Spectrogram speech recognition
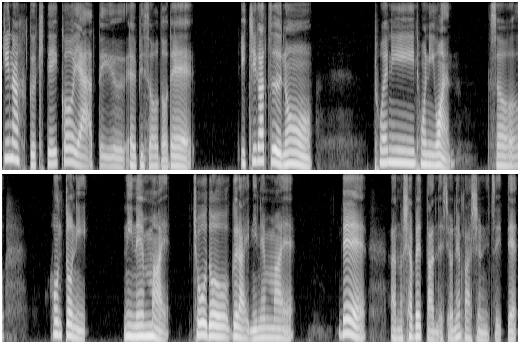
きな服着ていこうやっていうエピソードで、1月の2021 So 本当に2年前ちょうどぐらい2年前であの喋ったんですよねファッションについて。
